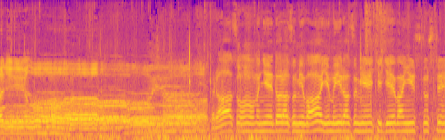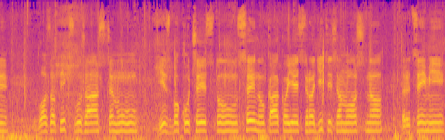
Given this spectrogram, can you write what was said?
аллилуйя. Разум недоразумеваемый, разумейте, дева ищущий, возопик служащему, и с боку чисту, сыну, како есть родитеся мощно, рцими,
